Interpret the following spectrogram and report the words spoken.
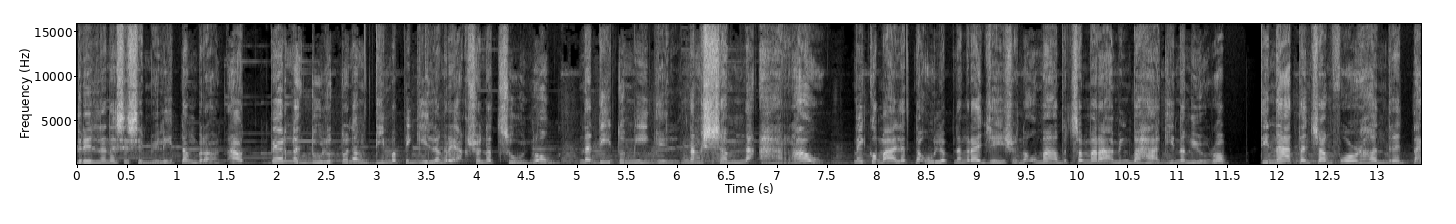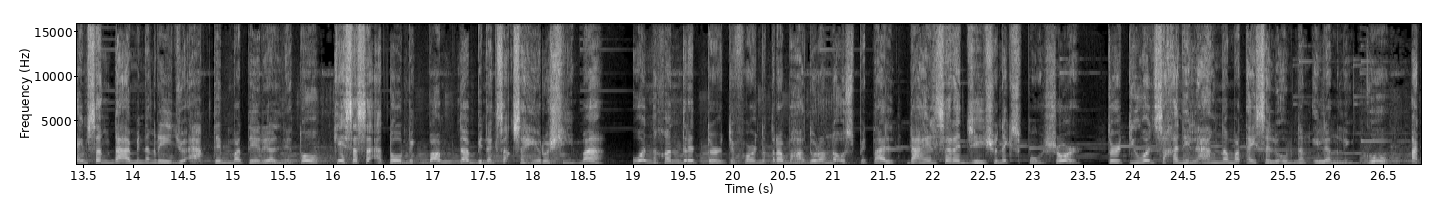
drill na nagsisimulate ng brownout. Pero nagdulot to ng di mapigilang reaksyon at sunog na di tumigil ng siyam na araw. May kumalat na ulap ng radiation na umabot sa maraming bahagi ng Europe tinatansiyang 400 times ang dami ng radioactive material nito kesa sa atomic bomb na binagsak sa Hiroshima. 134 na trabahador ang naospital dahil sa radiation exposure. 31 sa kanila ang namatay sa loob ng ilang linggo at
